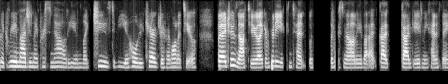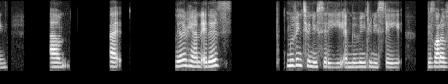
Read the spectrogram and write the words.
like reimagine my personality and like choose to be a whole new character if I wanted to. But I chose not to. Like I'm pretty content with the personality that God gave me kind of thing. Um but on the other hand, it is moving to a new city and moving to a new state. There's a lot of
